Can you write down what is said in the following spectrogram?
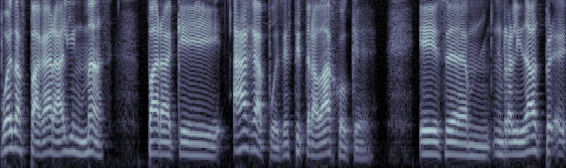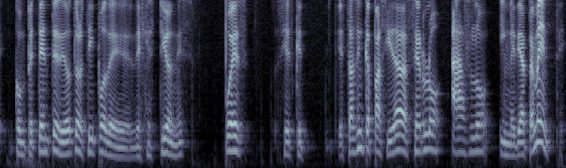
puedas pagar a alguien más para que haga pues este trabajo que es em, en realidad eh, competente de otro tipo de, gestiones, pues si es que estás en capacidad de hacerlo, hazlo inmediatamente.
